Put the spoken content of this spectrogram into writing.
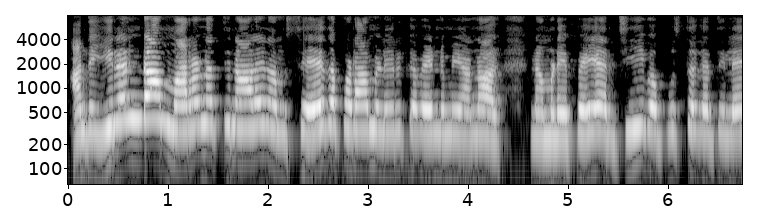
அந்த இரண்டாம் மரணத்தினாலே நாம் சேதப்படாமல் இருக்க வேண்டுமே ஆனால் நம்முடைய பெயர் ஜீவ புஸ்தகத்திலே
